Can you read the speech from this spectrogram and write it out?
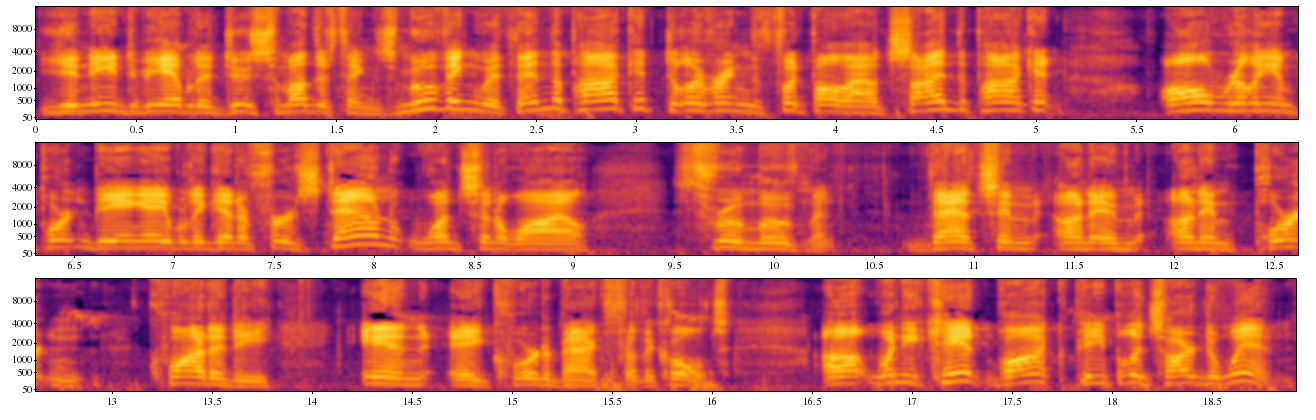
you need to be able to do some other things. Moving within the pocket, delivering the football outside the pocket, all really important. Being able to get a first down once in a while through movement. That's an, an, an important quantity in a quarterback for the Colts. Uh, when you can't block people, it's hard to win.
